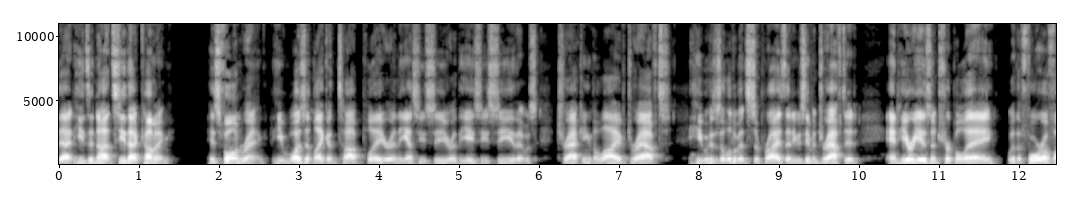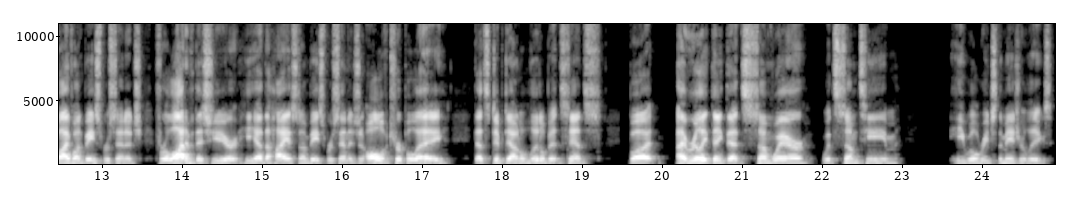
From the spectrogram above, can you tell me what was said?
that he did not see that coming. His phone rang. He wasn't like a top player in the SEC or the ACC that was tracking the live drafts. He was a little bit surprised that he was even drafted. And here he is in AAA with a 405 on base percentage. For a lot of this year, he had the highest on base percentage in all of AAA. That's dipped down a little bit since. But I really think that somewhere with some team, he will reach the major leagues.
